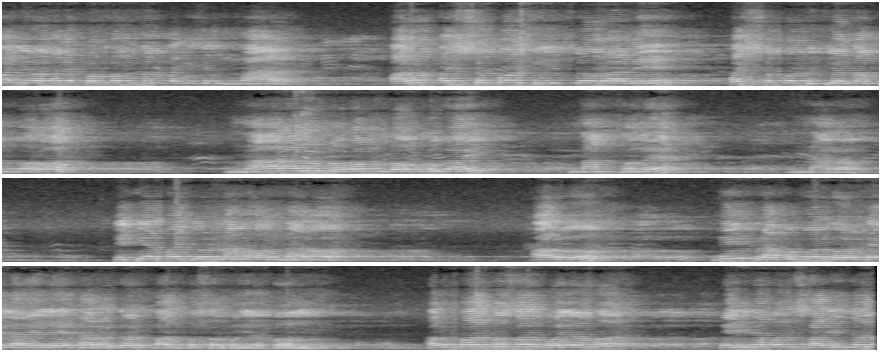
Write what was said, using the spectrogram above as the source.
পানী হোৱাৰ প্ৰথম নাম ৰাখিছিল নাৰ আৰু কাশ্যপৰ বীৰ্যৰ কাৰণে কাশ্যপৰ দ্বিতীয় নাম নৰদ নাৰ আৰু নৰক লগ লগাই নাম থলে নাৰদ তেতিয়াৰ পৰাই তেওঁৰ নাম হ'ল নাৰদ আৰু সেই ব্ৰাহ্মণৰ ঘৰতে লাহে লাহে নাৰদৰ পাঁচ বছৰ বয়স হ'ল। আৰু পাঁচ বছৰ বয়সত এদিনাখন চাৰিজন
